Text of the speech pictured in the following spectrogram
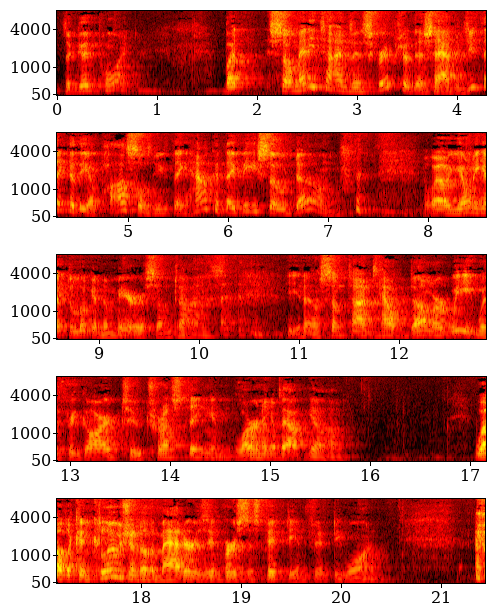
it's a good point. But so many times in Scripture this happens. You think of the apostles and you think, how could they be so dumb? well, you only have to look in the mirror sometimes you know, sometimes how dumb are we with regard to trusting and learning about God? Well, the conclusion of the matter is in verses 50 and 51.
